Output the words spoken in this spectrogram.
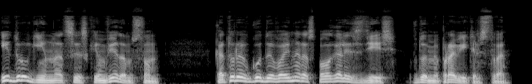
и другим нацистским ведомствам, которые в годы войны располагались здесь, в Доме правительства.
